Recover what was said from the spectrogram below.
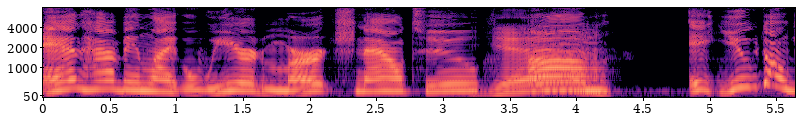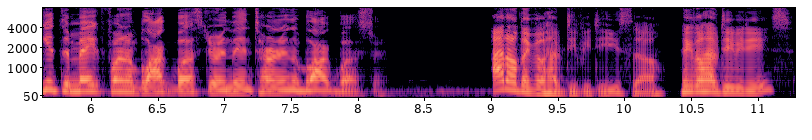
and having like weird merch now too. Yeah. Um, it you don't get to make fun of Blockbuster and then turn into Blockbuster. I don't think they'll have DVDs though. Think they'll have DVDs?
